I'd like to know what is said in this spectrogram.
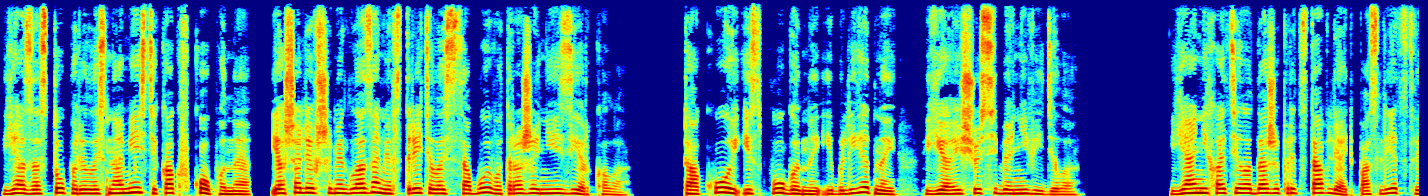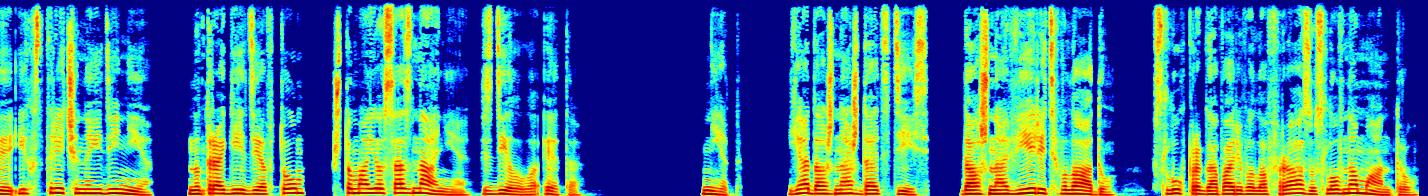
Я застопорилась на месте, как вкопанная, и ошалевшими глазами встретилась с собой в отражении зеркала. Такой испуганной и бледной я еще себя не видела. Я не хотела даже представлять последствия их встречи наедине, но трагедия в том, что мое сознание сделало это. Нет, я должна ждать здесь, должна верить Владу, вслух проговаривала фразу, словно мантру.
